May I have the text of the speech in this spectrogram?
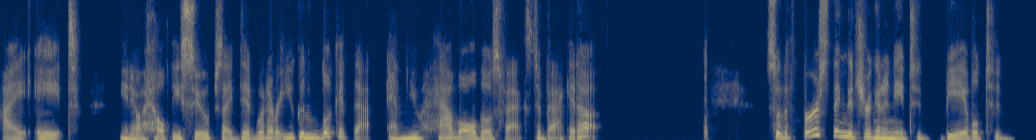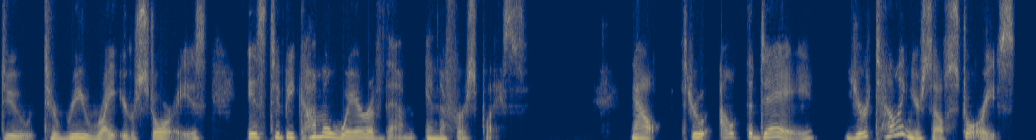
I ate you know, healthy soups. I did whatever. You can look at that and you have all those facts to back it up. So the first thing that you're going to need to be able to do to rewrite your stories is to become aware of them in the first place. Now, throughout the day, you're telling yourself stories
